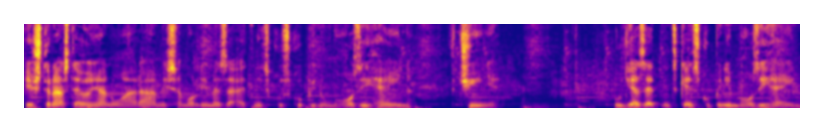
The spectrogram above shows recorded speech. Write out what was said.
Je 14. januára a my sa modlíme za etnickú skupinu Mhozihein v Číne. Ľudia z etnickej skupiny Mhozihein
